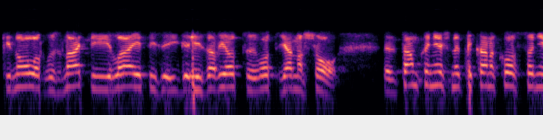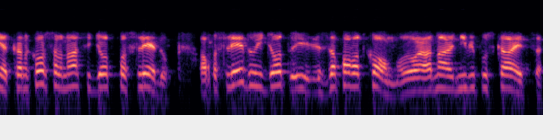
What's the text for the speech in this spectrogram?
кинологу знать, и лает, и, и, и зовет, вот я нашел. Э, там, конечно, это канакорса нет. Канакорса у нас идет по следу. А по следу идет за поводком. Она не выпускается.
